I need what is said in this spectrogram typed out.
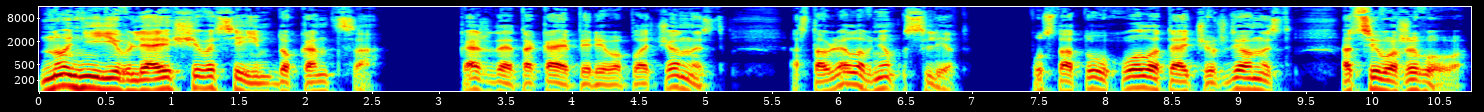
но не являющегося им до конца. Каждая такая перевоплощенность оставляла в нем след, пустоту, холод и отчужденность от всего живого.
